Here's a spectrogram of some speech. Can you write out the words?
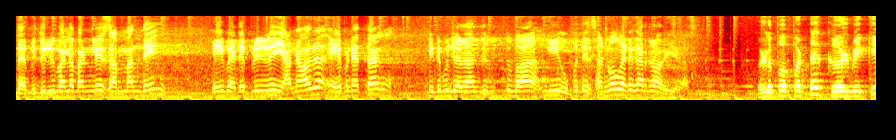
ද විදුලි බල බණ්ඩලේ සම්බන්ධයෙන් ඒ වැඩ පිළිවෙල යනවද එහෙම නැත්නම් හිටපු ජනාධිපතිතුමාගේ උපදෙසනෝ වැඩ කරනවාද කියලා. எழுப்பப்பட்ட கேள்விக்கு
